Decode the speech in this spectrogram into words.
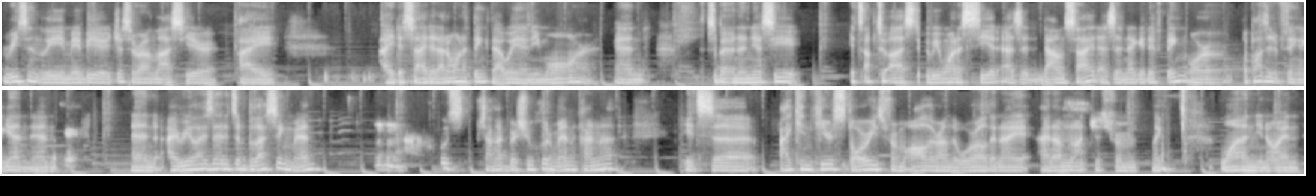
recently, maybe just around last year, I I decided I don't want to think that way anymore. And sebenarnya sih, it's up to us. Do we want to see it as a downside, as a negative thing, or a positive thing again? And Okay. and I realized that it's a blessing, man. Aku sangat bersyukur, man, karena it's uh I can hear stories from all around the world, and I and I'm not just from like one, you know, and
